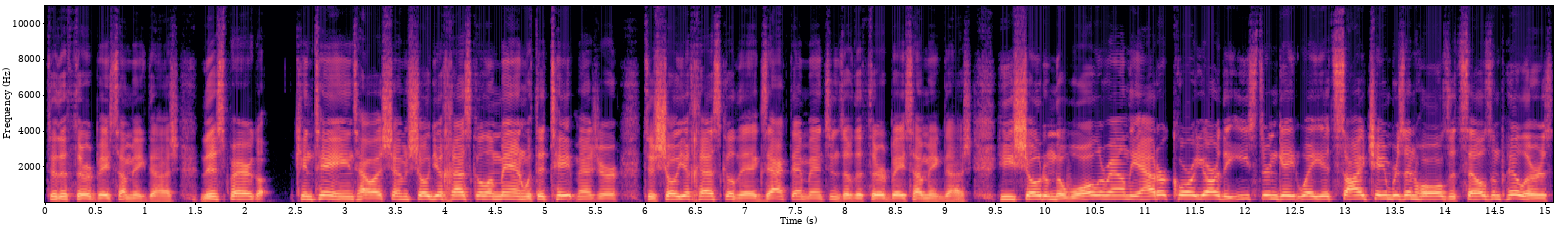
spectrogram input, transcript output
to the third Beis Hamikdash. This perek contains how Hashem showed Yechezkel a man with a tape measure to show Yechezkel the exact dimensions of the third Beis Hamikdash. He showed him the wall around the outer courtyard, the eastern gateway, its side chambers and halls, its cells and pillars,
